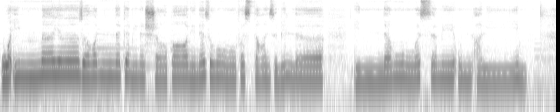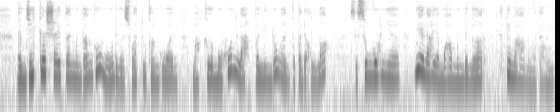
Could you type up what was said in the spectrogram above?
Wa imma yazghannaka minasy syaitani nazghun fasta'iz billah innahu huwas samiul alim. Dan jika syaitan mengganggumu dengan suatu gangguan, maka mohonlah perlindungan kepada Allah. Sesungguhnya dialah yang maha mendengar lagi maha mengetahui.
